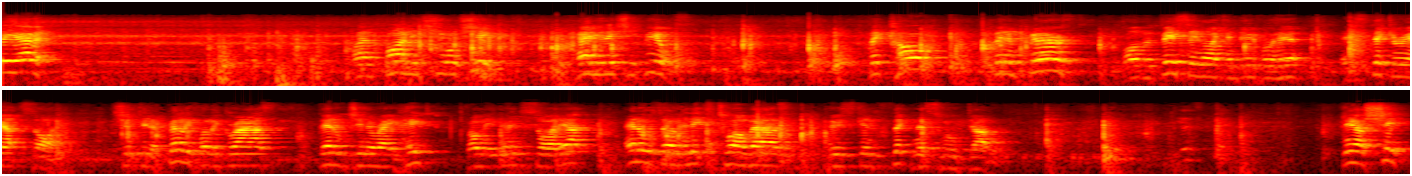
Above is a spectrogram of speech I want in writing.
we have it. I'm finally short sheep. How do you think she feels? Bit cold, a bit embarrassed. Well, the best thing I can do for her is stick her outside. She'll get a belly full of grass. That'll generate heat from the inside out. And also in the next 12 hours, her skin thickness will double. Now, sheep,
